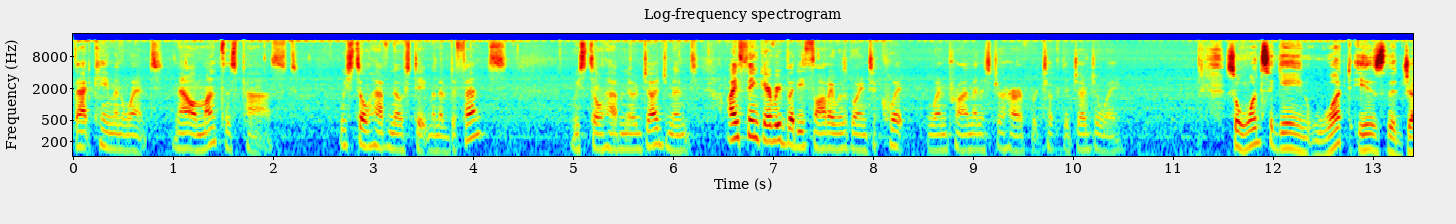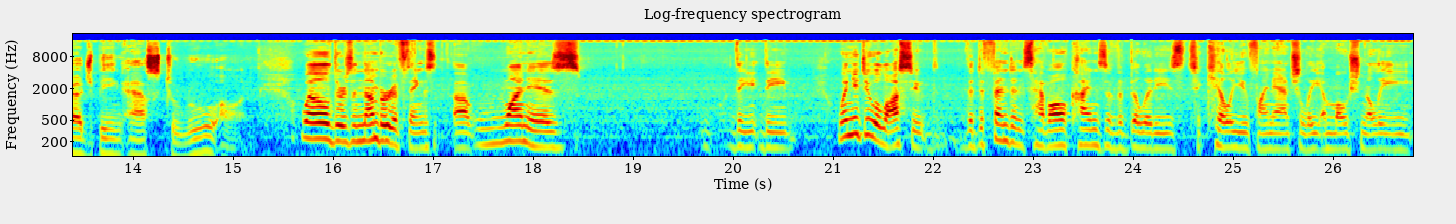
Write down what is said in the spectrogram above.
That came and went. Now a month has passed. We still have no statement of defense. We still have no judgment. I think everybody thought I was going to quit when Prime Minister Harper took the judge away. So once again, what is the judge being asked to rule on? Well, there's a number of things. Uh, one is the, the, when you do a lawsuit, the defendants have all kinds of abilities to kill you financially, emotionally,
